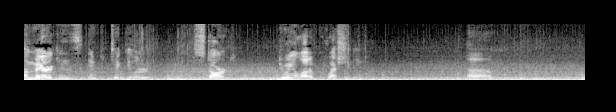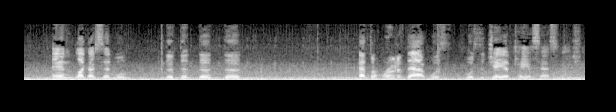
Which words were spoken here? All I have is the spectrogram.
Americans in particular start doing a lot of questioning. Um, and like I said, well, the, the, the, the at the root of that was was the JFK assassination.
